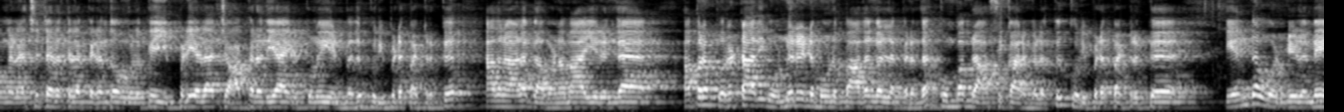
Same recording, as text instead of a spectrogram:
உங்கள் நட்சத்திரத்தில் பிறந்தவங்களுக்கு இப்படியெல்லாம் ஜாக்கிரதையாக இருக்கணும் என்பது குறிப்பிடப்பட்டிருக்கு. அதனால் கவனமாக இருங்க. அப்புறம் புரட்டாதி ஒன்று ரெண்டு மூணு பாதங்களில் பிறந்த கும்பம் ராசிக்காரங்களுக்கு குறிப்பிடப்பட்டிருக்கு. எந்த ஒன்றிலுமே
